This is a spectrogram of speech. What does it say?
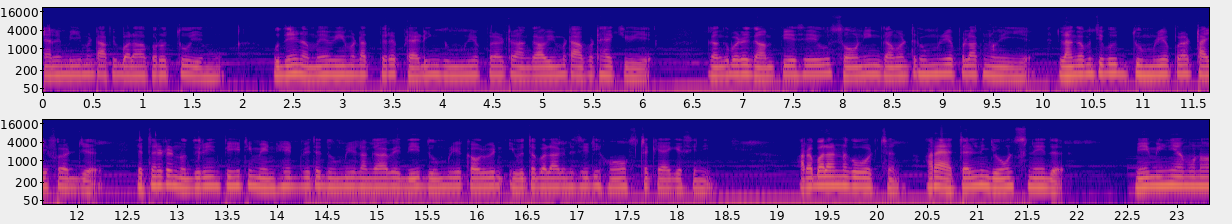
ඇරඹීමට අපි බලාපොරොත්තු යමු. උදේ නමය වීමටත් පෙර ප්ලඩිං දුම්රියපලට ළඟාවීමට අපට හැකිවිය. ගඟබඩ ගම්පියසේ වූ සෝනින් ගමට දුම්රිය පොලක් නොවීය. ළඟම තිබු දුම්රිය පොල ටයිෆර්ඩ්ජ. එතනට නොදුරින් පිහිටි මෙන්හෙඩ් වෙත දුම්රිය ළඟාවේදී දුම්රිය කවරුවෙන් ඉවත බලාගෙන සිටි හෝස්ට කෑගෙසිනි. අර බලන්න ගෝට්සන් අර ඇතල්නි ජෝන්ස් නේද. මේ මිනිිය මොනව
